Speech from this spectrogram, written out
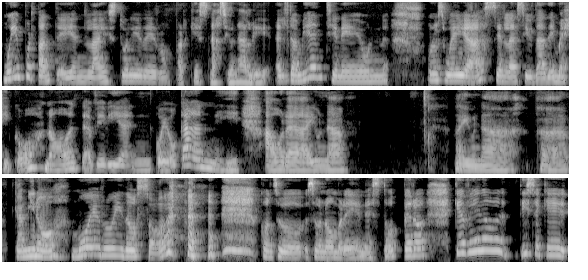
muy importante en la historia de los parques nacionales. Él también tiene unas huellas en la Ciudad de México, ¿no? Vivía en Coyoacán y ahora hay una hay una Ah, camino muy ruidoso con su, nombre en esto, pero Quevedo dice que,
